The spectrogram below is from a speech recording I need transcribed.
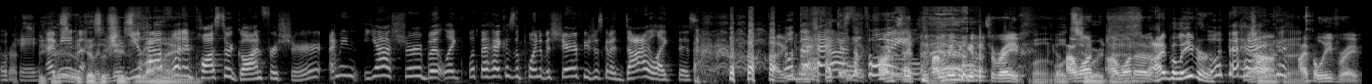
Okay. Because, I mean, because if she's you lying. have one imposter gone for sure. I mean, yeah, sure, but like, what the heck is the point of a sheriff? You're just gonna die like this. what the heck is the point? I'm, I'm gonna give it to Rafe. Well, well, I want. I want to. I believe her. What the heck? Yeah, okay. I believe Rafe.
